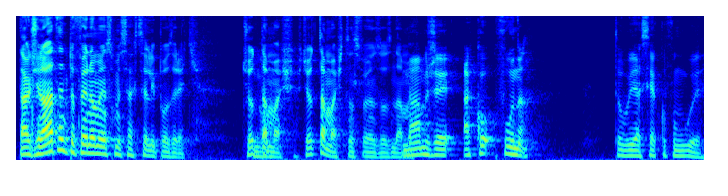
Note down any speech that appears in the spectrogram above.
Takže na tento fenomén sme sa chceli pozrieť. Čo tam máš? Čo tam máš v tom svojom zozname? Mám, že ako funa. To bude asi ako funguje.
